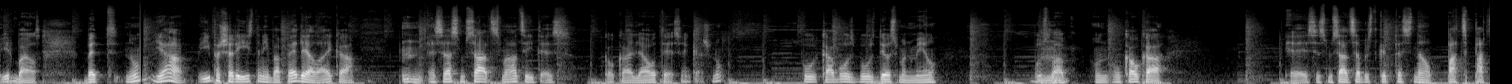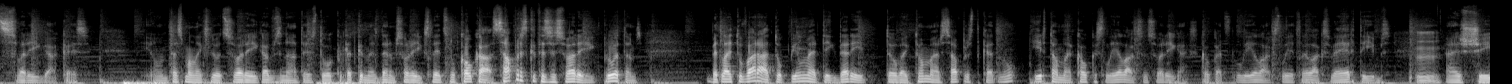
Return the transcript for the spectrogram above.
ir bailes. Bet, nu, jā, īpaši arī īstenībā pēdējā laikā es esmu sācis mācīties kaut kā ļauties. Vienkārši, nu, bū, kā būs, būs, Dievs man mīl. Būs mm. labi. Un, un kaut kā es esmu sācis saprast, ka tas nav pats pats svarīgākais. Un tas man liekas ļoti svarīgi apzināties to, ka tad, kad mēs darām svarīgas lietas, nu kaut kā saprast, ka tas ir svarīgi, protams. Bet, lai tu varētu to pilnvērtīgi darīt, tev vajag tomēr saprast, ka nu, ir tomēr kaut kas lielāks un svarīgāks, kaut kāds lielāks lietas, lielākas vērtības mm. aiz šī.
